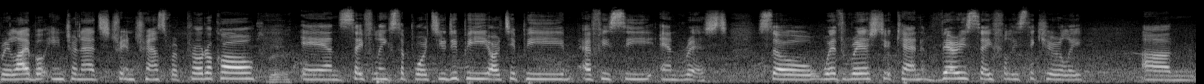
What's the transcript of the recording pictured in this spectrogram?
Reliable Internet Stream Transfer Protocol, Absolutely. and SafeLink supports UDP, RTP, FEC, and RIST. So with RIST, you can very safely, securely, um,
